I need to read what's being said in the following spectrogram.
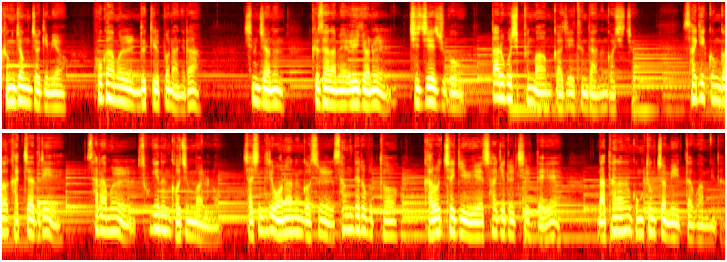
긍정적이며 호감을 느낄 뿐 아니라 심지어는 그 사람의 의견을 지지해주고 따르고 싶은 마음까지 든다는 것이죠. 사기꾼과 가짜들이 사람을 속이는 거짓말로 자신들이 원하는 것을 상대로부터 가로채기 위해 사기를 칠 때에 나타나는 공통점이 있다고 합니다.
